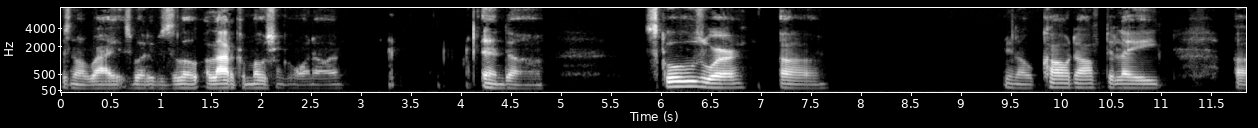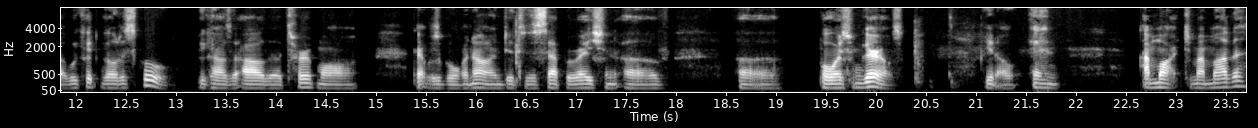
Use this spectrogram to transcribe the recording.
There's no riots, but it was a, little, a lot of commotion going on, and uh, schools were, uh, you know, called off, delayed. Uh, we couldn't go to school because of all the turmoil that was going on due to the separation of uh, boys from girls, you know. And I marched. My mother,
